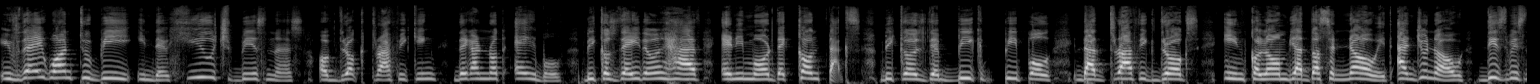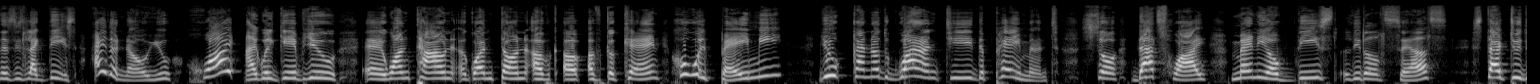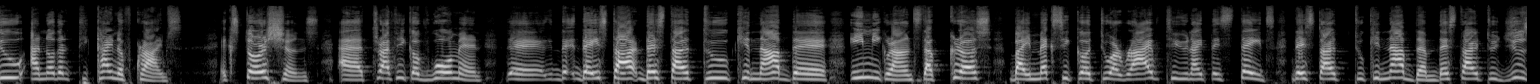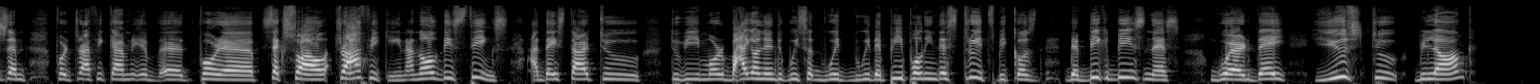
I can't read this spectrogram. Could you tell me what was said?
if they want to be in the huge business of drug trafficking, they are not able because they don't have anymore the contacts because the big people that traffic drugs in Colombia doesn't know it. And you know, this business is like this. I don't know you. Why? I will give you uh, one town, uh, one ton of, of, of cocaine. Who will pay me? you cannot guarantee the payment. So that's why many of these little cells start to do another t- kind of crimes extortions, uh, traffic of women. they, they start they start to kidnap the immigrants that cross by Mexico to arrive to United States. They start to kidnap them. They start to use them for traffic um, uh, for uh, sexual trafficking and all these things. And they start to to be more violent with with with the people in the streets because the big business where they used to belong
